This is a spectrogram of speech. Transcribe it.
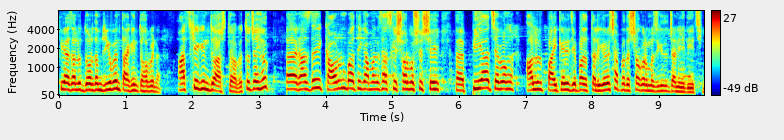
পেঁয়াজ আলুর দরদাম জিগাবেন, তা কিন্তু হবে না। আজকে কিন্তু আসতে হবে। তো যাই হোক রাজধানী কারণবা থেকে আমার কাছে আজকে সর্বশেষ সেই পেঁয়াজ এবং আলুর পাইকারি যে বাজার তালিকা রয়েছে, আপনাদের সকলের মাঝে কিন্তু জানিয়ে দিয়েছি।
